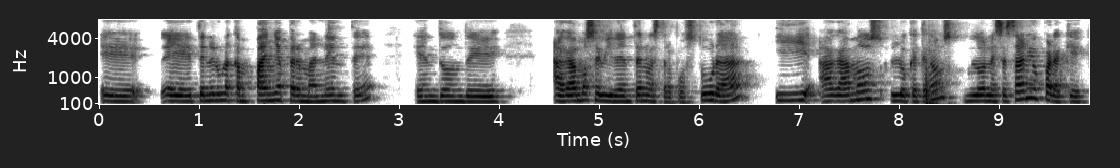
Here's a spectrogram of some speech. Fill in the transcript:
eh, eh, tener una campaña permanente en donde hagamos evidente nuestra postura y hagamos lo que tengamos, lo necesario para que,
